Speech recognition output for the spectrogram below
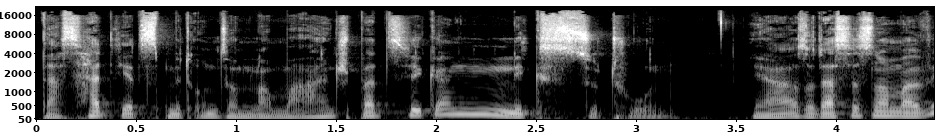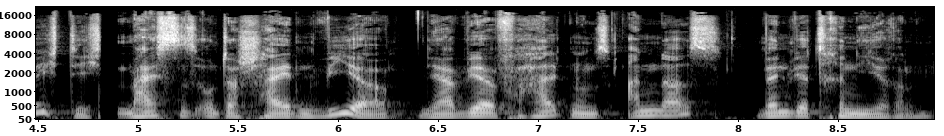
das hat jetzt mit unserem normalen Spaziergang nichts zu tun. Ja, also das ist nochmal wichtig. Meistens unterscheiden wir, ja, wir verhalten uns anders, wenn wir trainieren.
